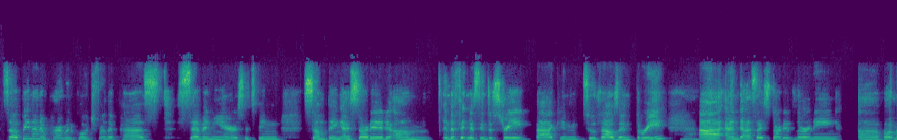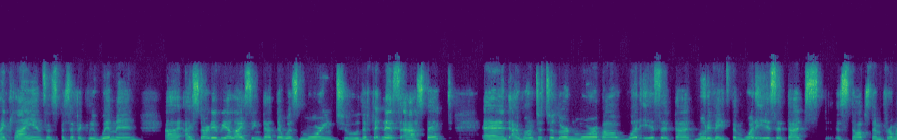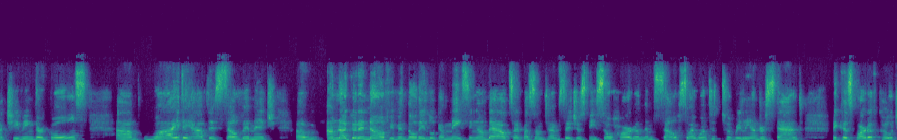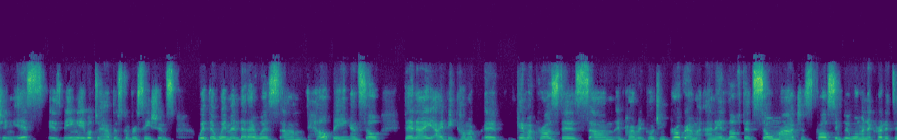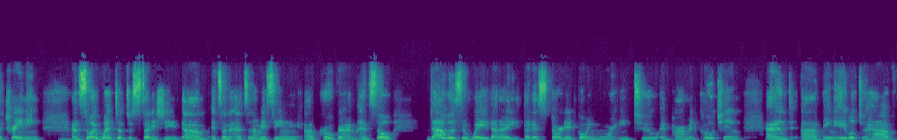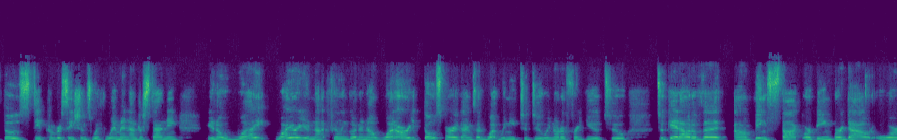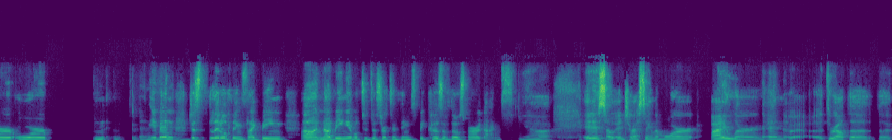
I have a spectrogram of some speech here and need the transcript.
So I've been an empowerment coach for the past seven years. It's been something I started um, in the fitness industry back in 2003. Yeah. Uh, and as I started learning uh, about my clients and specifically women, uh, I started realizing that there was more into the fitness aspect and i wanted to learn more about what is it that motivates them what is it that stops them from achieving their goals um, why they have this self-image um, i'm not good enough even though they look amazing on the mm-hmm. outside but sometimes they just be so hard on themselves so i wanted to really understand because part of coaching is is being able to have those conversations with the women that i was um, helping and so then I, I become a, uh, came across this um, empowerment coaching program and I loved it so much. It's called Simply Woman Accredited Training, mm. and so I went on to study. She um, it's an it's an amazing uh, program, and so that was the way that I that I started going more into empowerment coaching and uh, being able to have those deep conversations with women, understanding you know why why are you not feeling good enough? What are those paradigms and what we need to do in order for you to to get out of the um, being stuck or being burned out or or even just little things like being uh, not being able to do certain things because of those paradigms. Yeah. It is so interesting. The more i learn and uh, throughout the the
